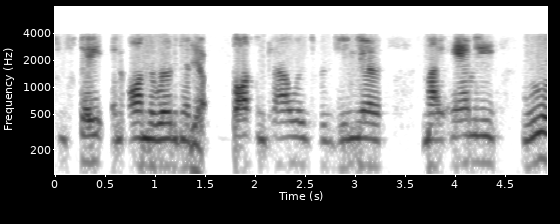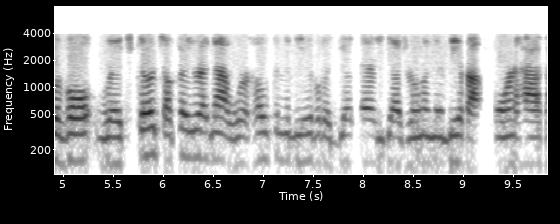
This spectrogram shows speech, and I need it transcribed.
NC State, and on the road against yep. Boston College, Virginia, Miami, Louisville. Which, Coach, I'll tell you right now, we're hoping to be able to get there. You guys are only going to be about four and a half,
